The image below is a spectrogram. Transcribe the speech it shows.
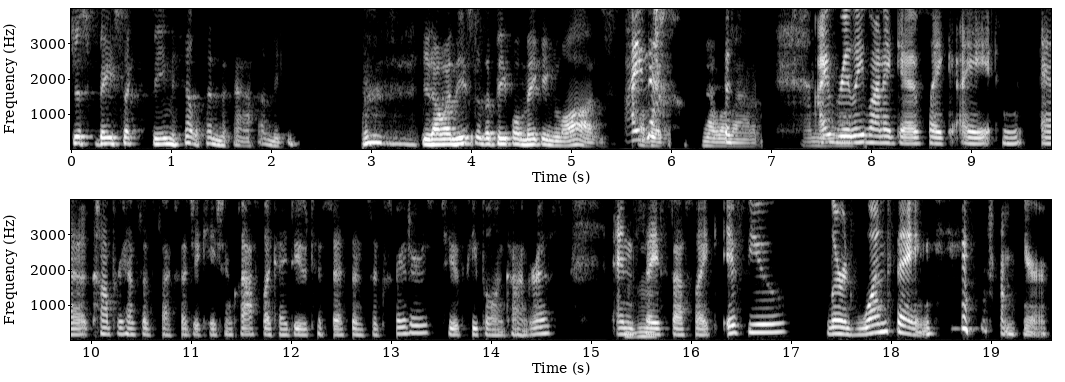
just basic female anatomy." you know, and these are the people making laws. I know. I really want to give like a, a comprehensive sex education class, like I do to fifth and sixth graders, to the people in Congress, and mm-hmm. say stuff like, if you learned one thing from here,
